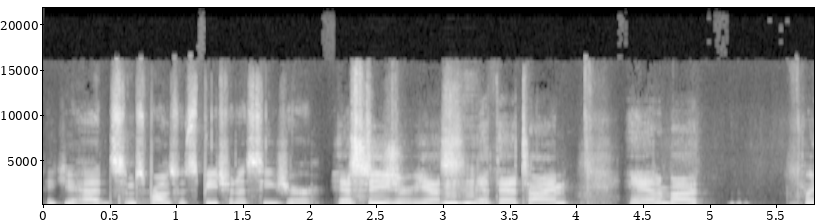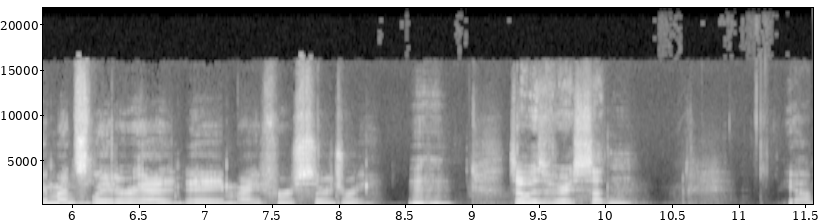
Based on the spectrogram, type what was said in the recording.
I think you had some problems with speech and a seizure. A seizure, yes, mm-hmm. at that time, and about three months later had a my first surgery. Mm-hmm. So it was a very sudden. Yeah,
